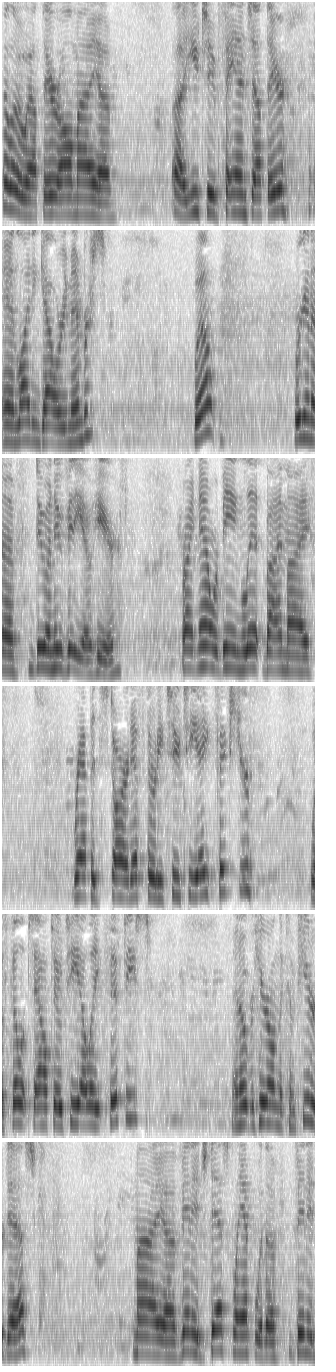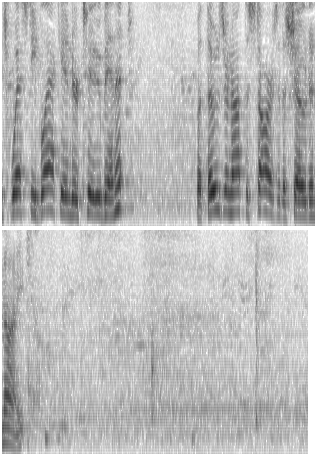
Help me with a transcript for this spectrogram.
Hello out there, all my uh, uh, YouTube fans out there and lighting gallery members. Well, we're going to do a new video here. Right now we're being lit by my Rapid Start F32 T8 fixture with Philips Alto TL850s. And over here on the computer desk, my uh, vintage desk lamp with a vintage Westy Black Ender tube in it. But those are not the stars of the show tonight.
